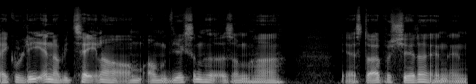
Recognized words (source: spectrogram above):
regulere, når vi taler om, om virksomheder, som har ja, større budgetter, end, end,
